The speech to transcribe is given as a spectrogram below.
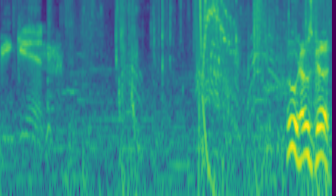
Begin. Ooh, that was good.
